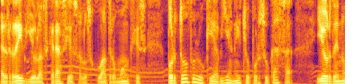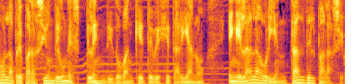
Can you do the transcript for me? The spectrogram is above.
El rey dio las gracias a los cuatro monjes por todo lo que habían hecho por su casa y ordenó la preparación de un espléndido banquete vegetariano en el ala oriental del palacio.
